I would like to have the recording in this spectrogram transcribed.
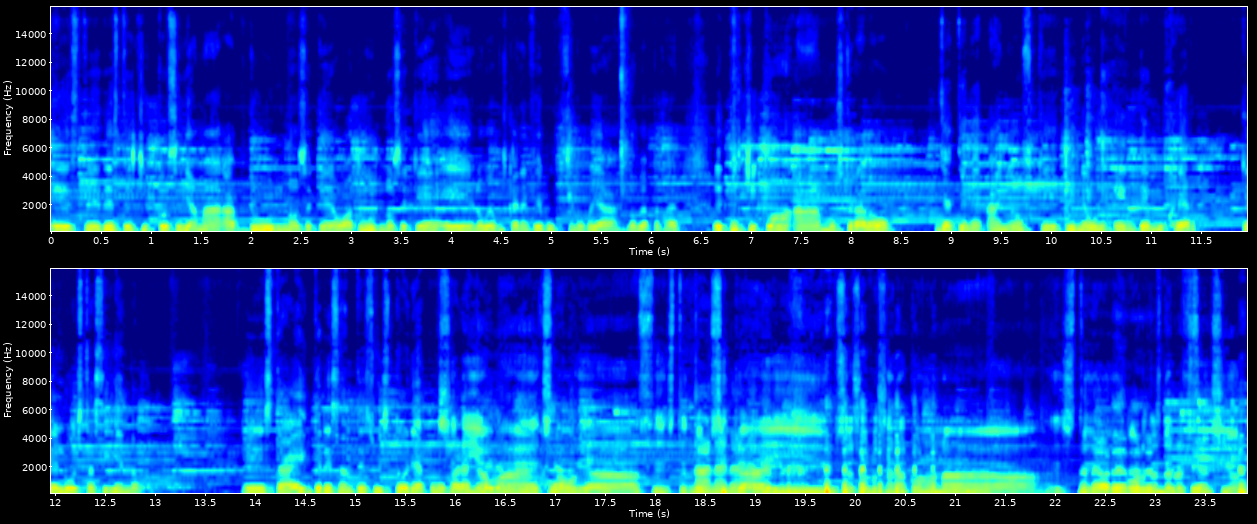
Este, de este chico se llama Abdul no sé qué, o Abdul no sé qué, eh, lo voy a buscar en Facebook, se lo voy a, lo voy a pasar. Este chico ha mostrado, ya tiene años que tiene un ente mujer que lo está siguiendo. Está interesante su historia como se para le llama exnovia este, tóxica y se soluciona con una, este, orden, de restricción.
